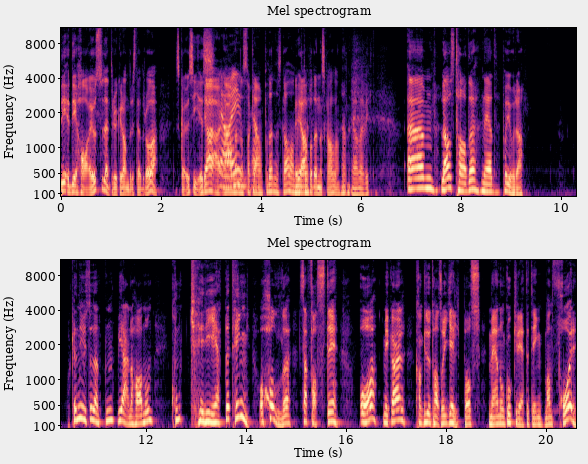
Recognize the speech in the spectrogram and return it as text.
De, de har jo studenteruker andre steder òg, da. Det skal jo sies. Ja, ja, ja, men nå snakker ja. jeg på denne skalaen. Ja, på denne skalaen. Ja, det er viktig. Um, la oss ta det ned på jorda. Den nye studenten vil gjerne ha noen konkrete ting å holde seg fast i. Og Mikael, kan ikke du ta oss og hjelpe oss med noen konkrete ting man får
